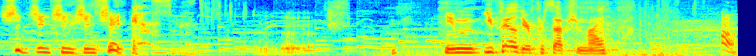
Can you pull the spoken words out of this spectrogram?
Shink, shink, shink, shink, shink. You you failed your perception roll. yeah.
